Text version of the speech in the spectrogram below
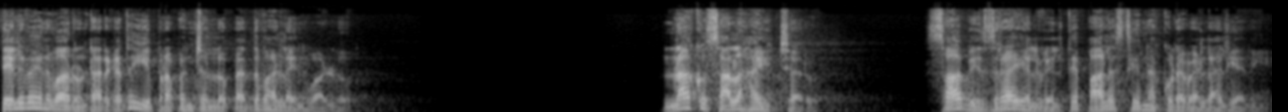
తెలివైన వారు ఉంటారు కదా ఈ ప్రపంచంలో పెద్దవాళ్ళైన వాళ్ళు. నాకు సలహా ఇచ్చారు. సాబ్ ఇజ్రాయెల్ వెళ్తే పాలస్తీనా కూడా వెళ్ళాలి అని.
